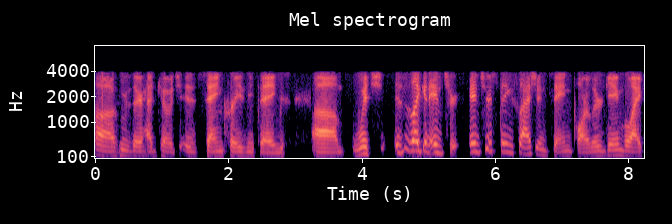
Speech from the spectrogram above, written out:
uh, who's their head coach, is saying crazy things, um, which is like an inter- interesting slash insane parlor game. Like,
